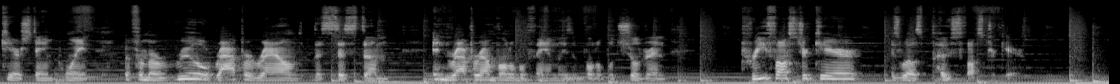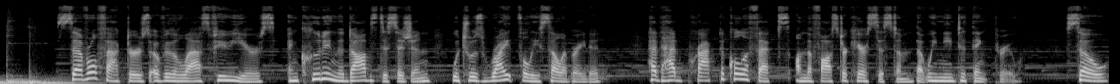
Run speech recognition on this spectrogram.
care standpoint, but from a real wrap around the system and wrap around vulnerable families and vulnerable children, pre foster care as well as post foster care. Several factors over the last few years, including the Dobbs decision, which was rightfully celebrated, have had practical effects on the foster care system that we need to think through. So,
